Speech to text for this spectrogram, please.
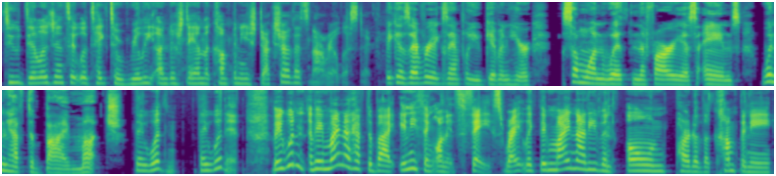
due diligence it would take to really understand the company structure, that's not realistic. Because every example you've given here, someone with nefarious aims wouldn't have to buy much. They wouldn't. They wouldn't. They wouldn't. They might not have to buy anything on its face, right? Like they might not even own part of the company.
